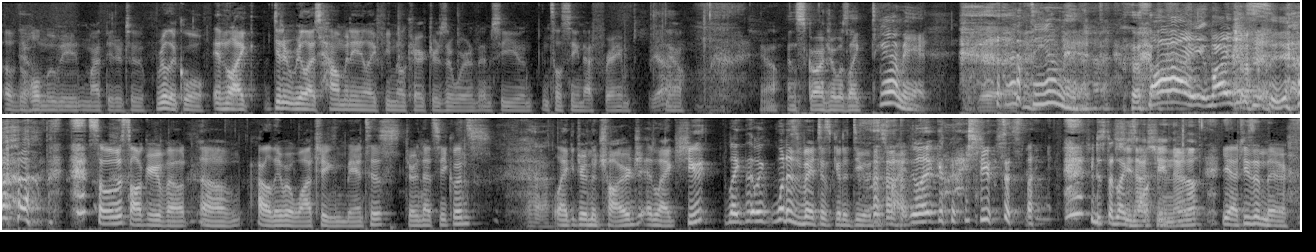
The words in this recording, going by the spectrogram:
of the whole movie in my theater too. Really cool, and like didn't realize how many like female characters there were in the MCU until seeing that frame. Yeah. yeah, yeah. And Scarjo was like, damn it. God damn it. Why? Why this? Someone was talking about um, how they were watching Mantis during that sequence. Uh-huh. Like during the charge, and like she, like, like what is Mantis gonna do in this fight? Like she was just like, she just started like She's walking. actually in there though. Yeah, she's in there.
